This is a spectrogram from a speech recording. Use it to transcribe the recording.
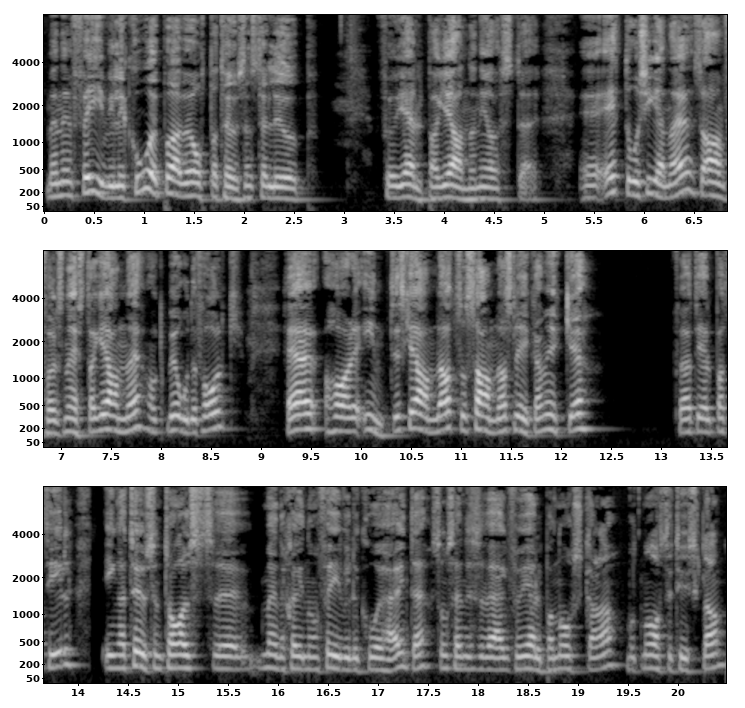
men en frivilligkår på över 8000 ställde upp för att hjälpa grannen i öster. Eh, ett år senare så anfölls nästa granne och broderfolk. Här har det inte skramlats och samlats lika mycket för att hjälpa till. Inga tusentals eh, människor inom frivilligkår här inte som sändes iväg för att hjälpa norskarna mot Nazityskland.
